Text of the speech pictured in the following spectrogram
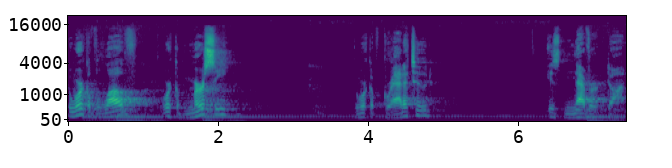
The work of love, the work of mercy, the work of gratitude is never done.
